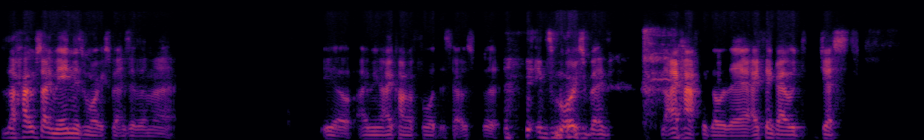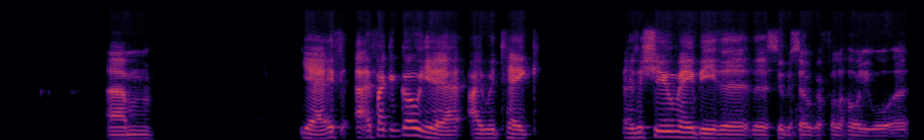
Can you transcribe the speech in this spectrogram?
the house I'm in is more expensive than that. You know, I mean, I can't afford this house, but it's more expensive. I have to go there. I think I would just, um, yeah. If if I could go here, I would take. I'd assume maybe the the super soaker full of holy water.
